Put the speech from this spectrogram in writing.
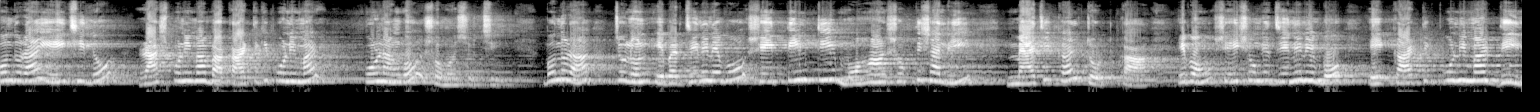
বন্ধুরা, এই ছিল রাস পূর্ণিমা বা কার্তিকী পূর্ণিমার পূর্ণাঙ্গ সময়সূচি। বন্ধুরা, চলুন এবার জেনে নেব সেই তিনটি মহা শক্তিশালী ম্যাজিক্যাল টোটকা এবং সেই সঙ্গে জেনে নেব এই কার্তিক পূর্ণিমার দিন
